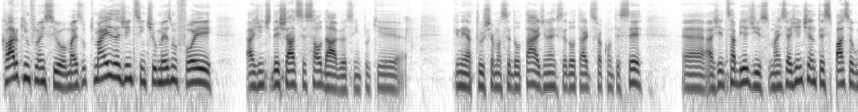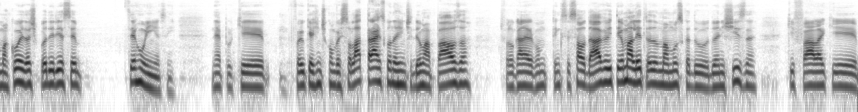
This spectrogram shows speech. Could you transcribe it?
claro que influenciou, mas o que mais a gente sentiu mesmo foi a gente deixar de ser saudável, assim, porque que nem a tour chama cedo ou tarde, né? Cedo ou tarde isso acontecer. É, a gente sabia disso, mas se a gente antecipasse alguma coisa, acho que poderia ser, ser ruim, assim, né? Porque foi o que a gente conversou lá atrás, quando a gente deu uma pausa. Falou, galera, vamos, tem que ser saudável. E tem uma letra de uma música do, do NX, né? Que fala que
